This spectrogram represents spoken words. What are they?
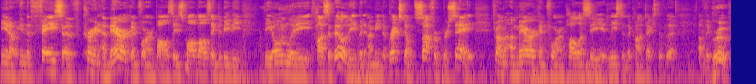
you know, in the face of current American foreign policy, small ball seemed to be the the only possibility. But I mean, the BRICS don't suffer per se from American foreign policy, at least in the context of the of the group.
